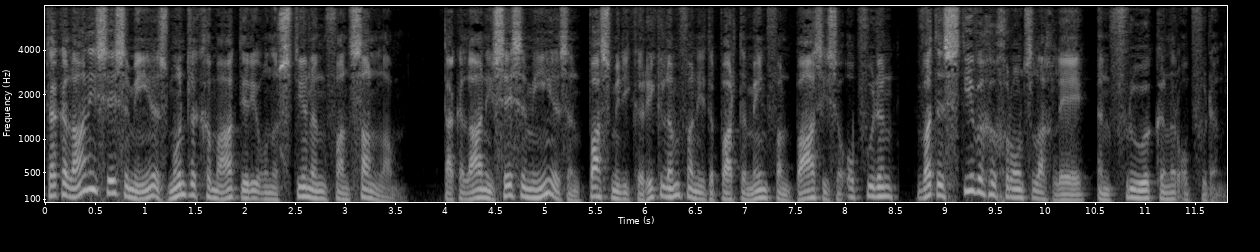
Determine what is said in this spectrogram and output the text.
Takalani Sesemi is mondelik gemaak deur die ondersteuning van Sanlam. Takalani Sesemi is in pas met die kurrikulum van die departement van basiese opvoeding wat 'n stewige grondslag lê in vroeë kinderopvoeding.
